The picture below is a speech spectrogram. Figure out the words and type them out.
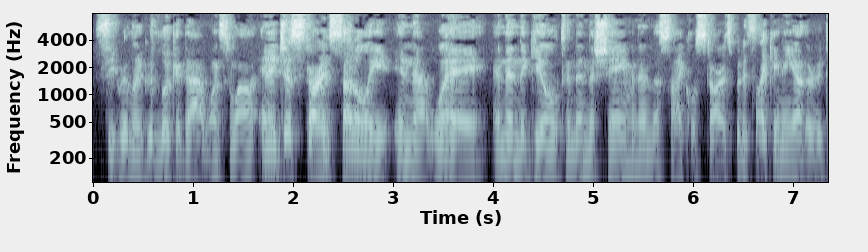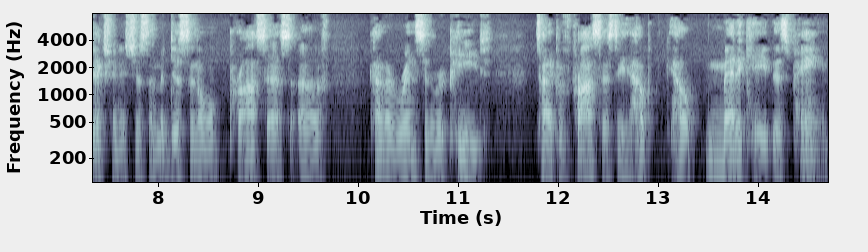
secretly would look at that once in a while. And it just started subtly in that way. And then the guilt and then the shame and then the cycle starts. But it's like any other addiction. It's just a medicinal process of kind of rinse and repeat type of process to help help medicate this pain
